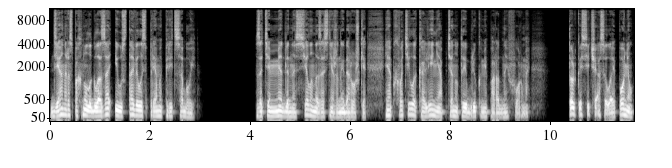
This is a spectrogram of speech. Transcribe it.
Диана распахнула глаза и уставилась прямо перед собой затем медленно села на заснеженной дорожке и обхватила колени, обтянутые брюками парадной формы. Только сейчас Элай понял,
